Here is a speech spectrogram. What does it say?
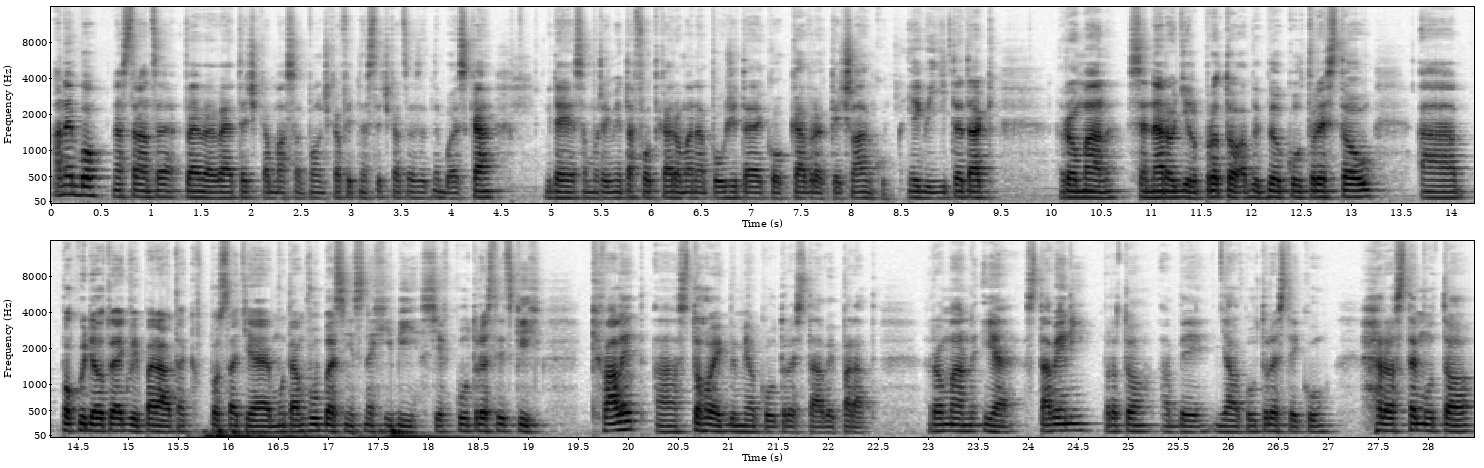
anebo na stránce www.maslapolničkafitness.cz nebo SK, kde je samozřejmě ta fotka Romana použitá jako cover ke článku. Jak vidíte, tak Roman se narodil proto, aby byl kulturistou, a pokud jde o to, jak vypadá, tak v podstatě mu tam vůbec nic nechybí z těch kulturistických kvalit a z toho, jak by měl kulturista vypadat. Roman je stavěný proto, aby dělal kulturistiku, roste mu to,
